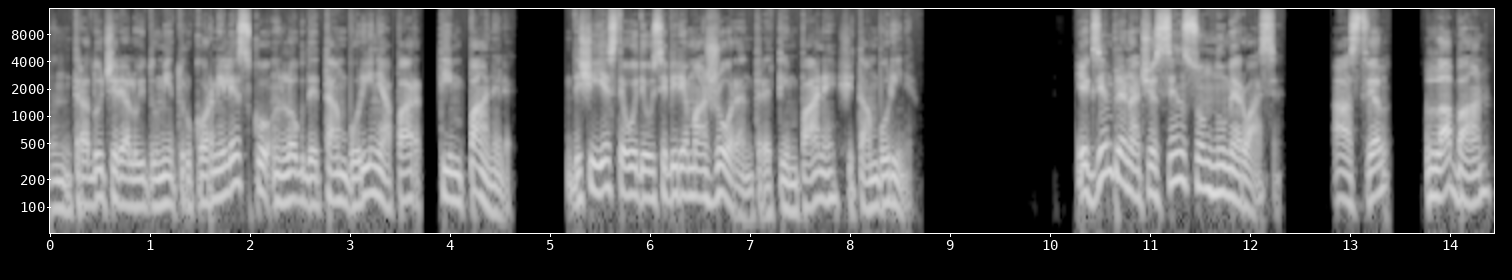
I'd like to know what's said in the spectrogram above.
În traducerea lui Dumitru Cornilescu, în loc de tamburine apar timpanele, deși este o deosebire majoră între timpane și tamburine. Exemple în acest sens sunt numeroase. Astfel, Laban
